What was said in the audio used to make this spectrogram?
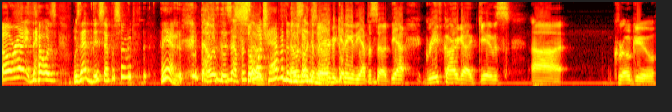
All right, that was was that this episode? Man, That was this episode. So much happened in this episode. that this was like the very beginning of the episode. Yeah, Greef Karga gives uh, Grogu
